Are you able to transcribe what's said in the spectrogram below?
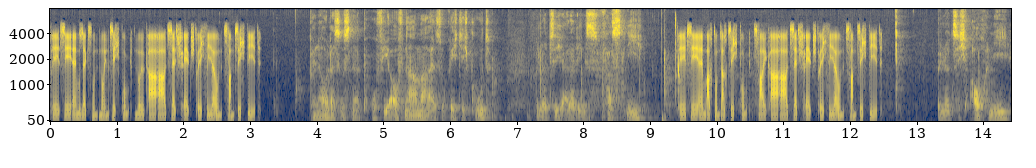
PCM 96.0 KHZ-24 Beat. Genau, das ist eine Profi-Aufnahme, also richtig gut. Benutze ich allerdings fast nie. PCM 88.2 KHZ-24 Beat. Benutze ich auch nie.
